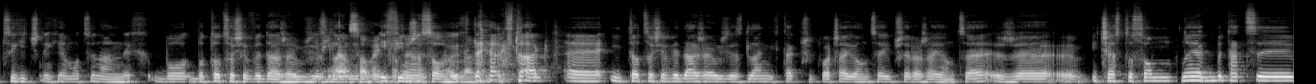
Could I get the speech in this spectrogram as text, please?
psychicznych i emocjonalnych, bo, bo to, co się wydarza już jest finansowych, dla nich, i finansowych, problem. tak, tak. E, I to, co się wydarza już jest dla nich tak przytłaczające i przerażające, że e, i często są no jakby tacy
